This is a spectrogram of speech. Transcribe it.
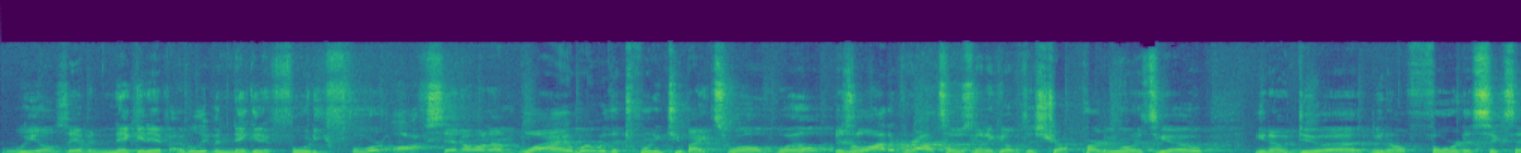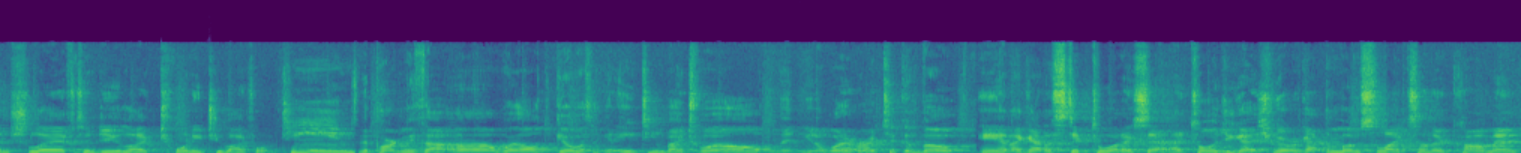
wheels. They have a negative, I believe a negative 44 offset on them. Why I went with a 22 by 12? Well, there's a lot of routes I was gonna go with this truck. Part of me wanted to go, you know, do a, you know, four to six inch lift and do like 22 by 14. Then part of me thought, oh, well, go with like an 18 by 12 and then, you know, whatever. I took a vote and I gotta stick to what I said. I told you guys, whoever got the most likes on their comment,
